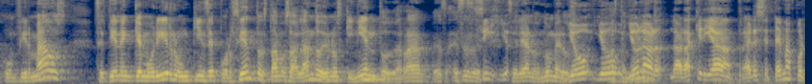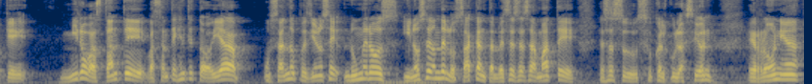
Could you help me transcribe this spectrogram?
confirmados, se tienen que morir un 15%, estamos hablando de unos 500, ¿verdad? esos serían los números. Yo, yo, yo la, la, verdad quería traer ese tema porque miro bastante, bastante gente todavía usando, pues yo no sé, números y no sé dónde los sacan, tal vez es esa mate, esa es su, calculación errónea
